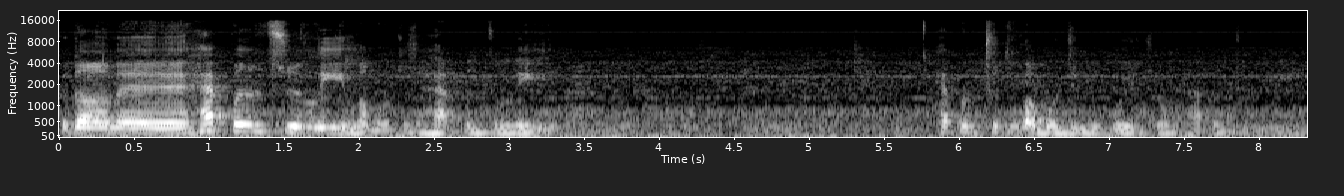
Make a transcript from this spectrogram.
그 다음에 happen to leave가 뭐 뜻이야? happen to leave happen to do가 뭔지 묻고 있죠 happen to leave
